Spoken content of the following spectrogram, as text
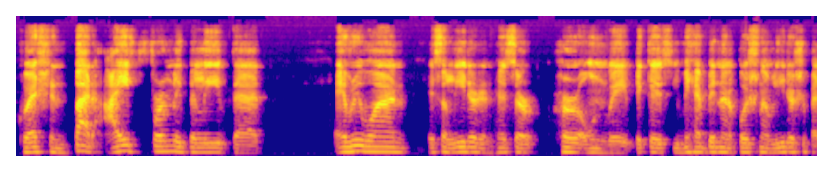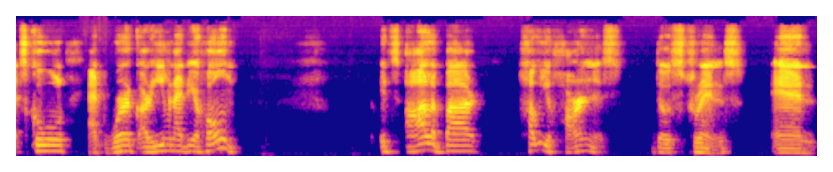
question. But I firmly believe that everyone is a leader in his or her own way because you may have been in a position of leadership at school, at work, or even at your home. It's all about how you harness those strengths and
